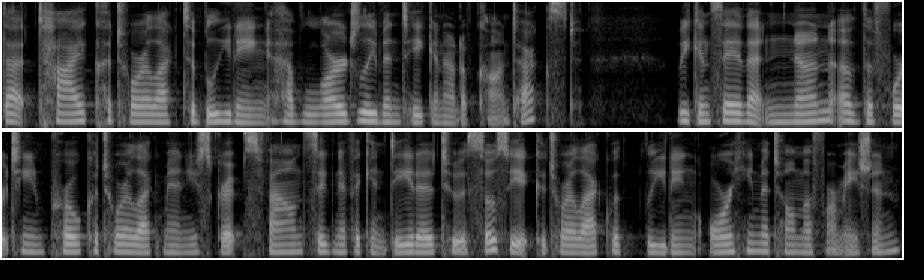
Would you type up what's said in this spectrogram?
that tie ketorolac to bleeding have largely been taken out of context. We can say that none of the 14 pro ketorolac manuscripts found significant data to associate ketorolac with bleeding or hematoma formation.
